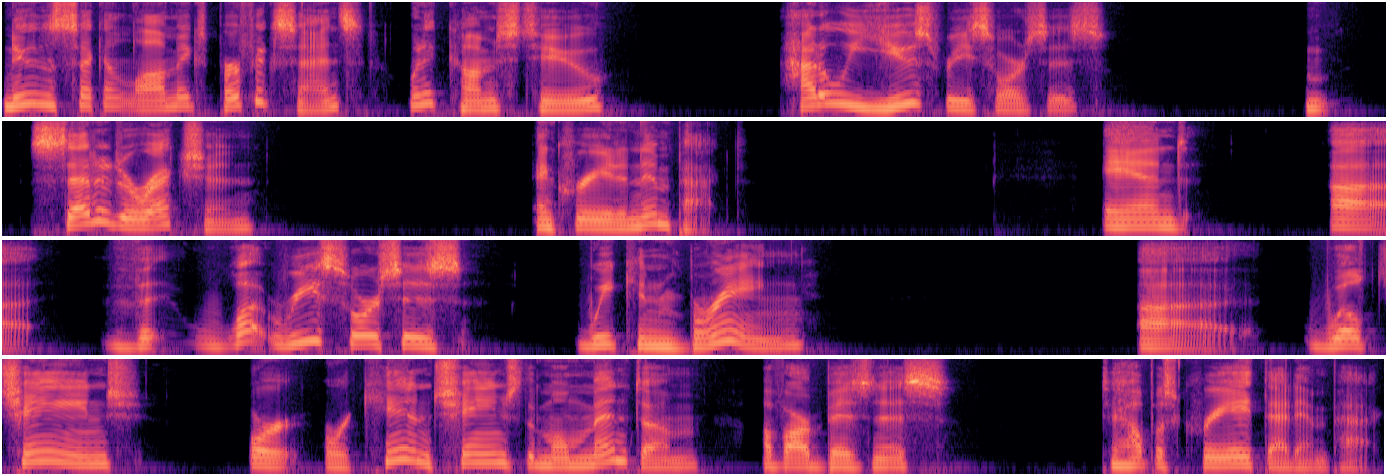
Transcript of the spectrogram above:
Newton's second law makes perfect sense when it comes to how do we use resources, set a direction, and create an impact. And uh, the what resources we can bring uh, will change or or can change the momentum of our business to help us create that impact.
